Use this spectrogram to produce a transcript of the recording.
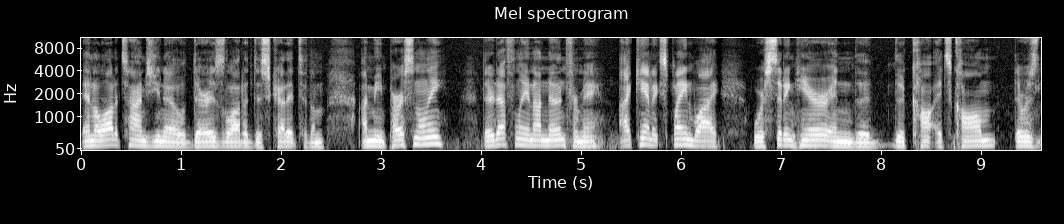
And a lot of times, you know, there is a lot of discredit to them. I mean, personally, they're definitely an unknown for me. I can't explain why we're sitting here and the the it's calm. There was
